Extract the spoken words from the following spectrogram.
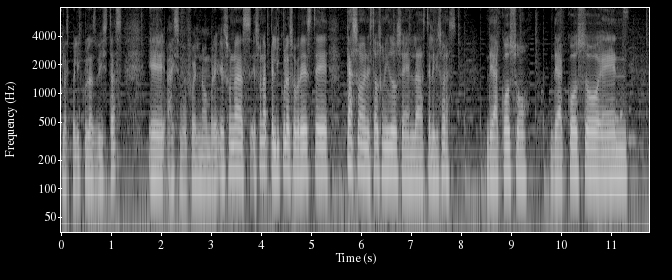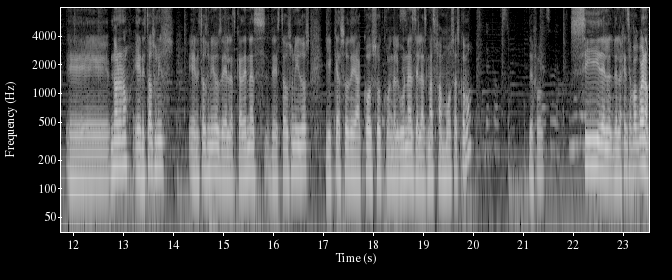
las películas vistas. Eh, ay, se me fue el nombre. Es una, es una película sobre este caso en Estados Unidos en las televisoras de acoso, de acoso en... Eh, no, no, no, en Estados Unidos. En Estados Unidos, de las cadenas de Estados Unidos y el caso de acoso con algunas de las más famosas, ¿cómo? De Fox. Sí, de la, agencia Fox. Bueno,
